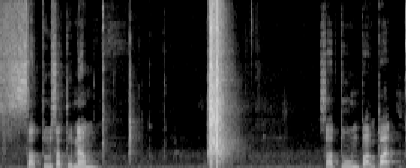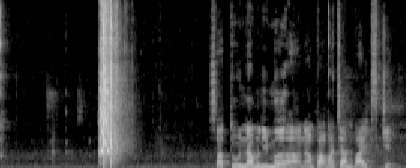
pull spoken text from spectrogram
Satu, satu, enam. Satu, empat, empat. Satu, enam, lima. Ah, nampak macam baik sikit.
